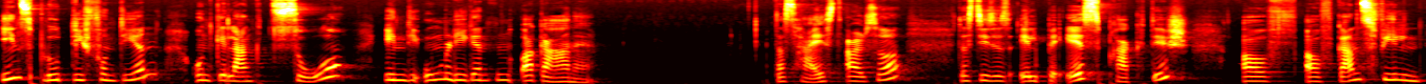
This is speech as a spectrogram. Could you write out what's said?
ins Blut diffundieren und gelangt so in die umliegenden Organe. Das heißt also, dass dieses LPS praktisch auf, auf ganz vielen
